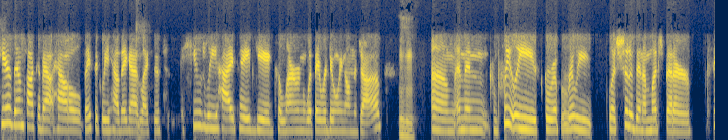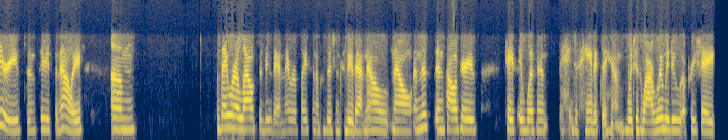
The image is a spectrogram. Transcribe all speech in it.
hear them talk about how basically how they got like this hugely high paid gig to learn what they were doing on the job Mhm. um and then completely screw up a really what should have been a much better series than series finale um they were allowed to do that and they were placed in a position to do that now now in this in Tyler Perry's case it wasn't just handed to him which is why I really do appreciate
